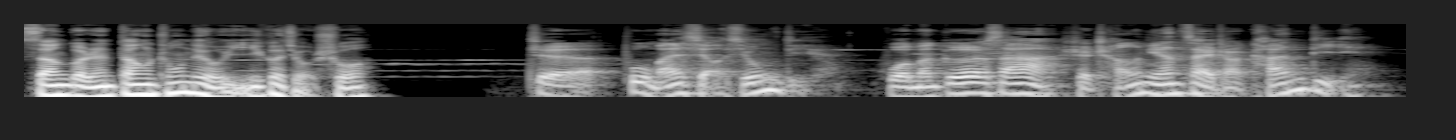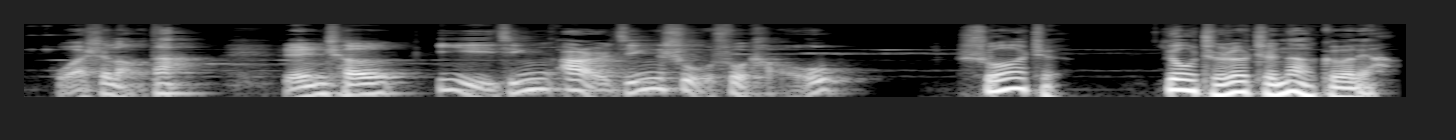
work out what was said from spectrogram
三个人当中的有一个就说：“这不瞒小兄弟，我们哥仨是常年在这儿看地，我是老大，人称一斤二斤数漱口。”说着，又指了指那哥俩：“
